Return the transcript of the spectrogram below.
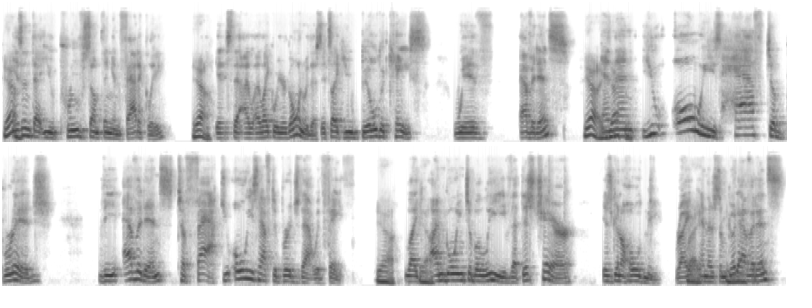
Yeah. Isn't that you prove something emphatically? Yeah. It's that I, I like where you're going with this. It's like you build a case with evidence. Yeah. Exactly. And then you always have to bridge the evidence to fact. You always have to bridge that with faith. Yeah. Like yeah. I'm going to believe that this chair is going to hold me right? right. And there's some good exactly. evidence,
